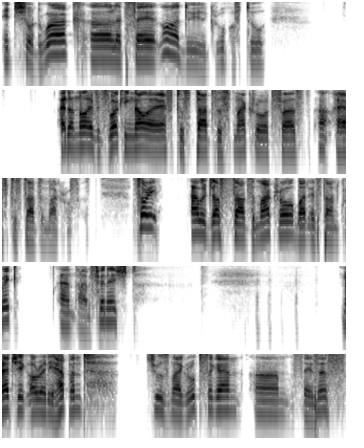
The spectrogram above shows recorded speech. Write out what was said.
it should work. Uh, let's say, oh, I do a group of two. I don't know if it's working now. I have to start this macro at first. Uh, I have to start the macro first. Sorry, I will just start the macro, but it's done quick and I'm finished. Magic already happened. Choose my groups again. Um, say this,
